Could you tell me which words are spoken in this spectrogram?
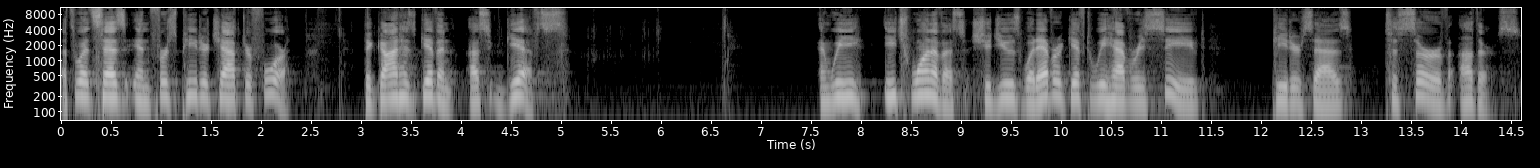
That's what it says in 1 Peter chapter 4 that God has given us gifts and we, each one of us, should use whatever gift we have received, Peter says, to serve others.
